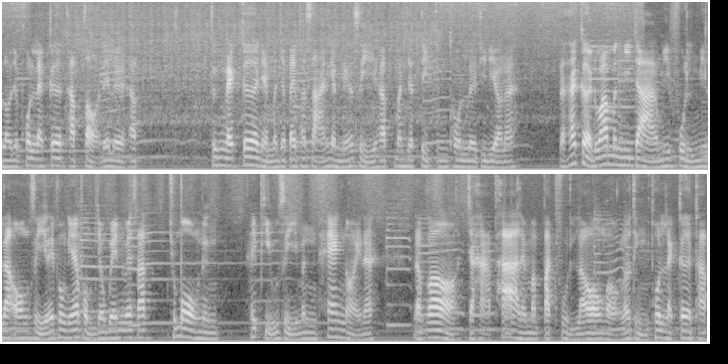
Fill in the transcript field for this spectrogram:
เราจะพ่นแลกเกอร์ทับต่อได้เลยครับ ซึ่งแลกเกอร์เนี่ยมันจะไปผสานกับเนื้อสีครับ มันจะติดจนทนเลยทีเดียวนะ แต่ถ้าเกิดว่ามันมีด่าง มีฝุ่น มีละอองสีอะไรพวกนี้ผมจะเว้นไว้สักชั่วโมงหนึ่งให้ผิวสีมันแห้งหน่อยนะ แล้วก็จะหาผ้าอะไรมาปัดฝุ่นละอองออกแล้วถึงพ่นแลกเกอร์ทับ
